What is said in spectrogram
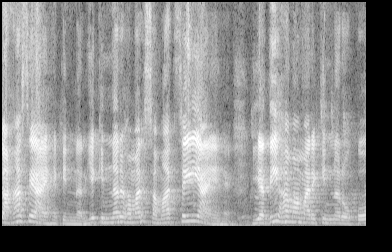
कहाँ से आए हैं किन्नर? ये किन्नर हमारे समाज से ही आए हैं। यदि हम हमारे किन्नरों को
